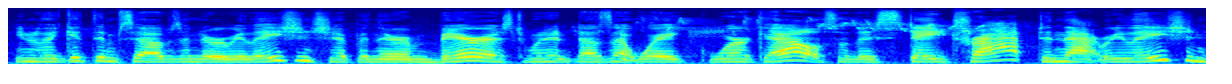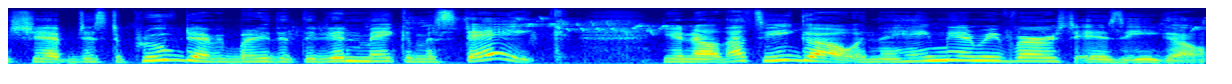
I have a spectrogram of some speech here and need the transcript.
you know, they get themselves into a relationship and they're embarrassed when it doesn't work, work out. So they stay trapped in that relationship just to prove to everybody that they didn't make a mistake. You know, that's ego. And the hangman reversed is ego.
